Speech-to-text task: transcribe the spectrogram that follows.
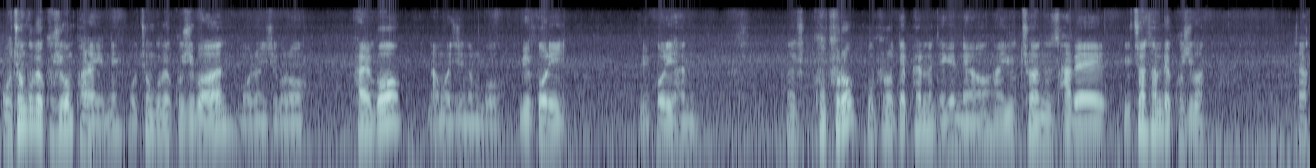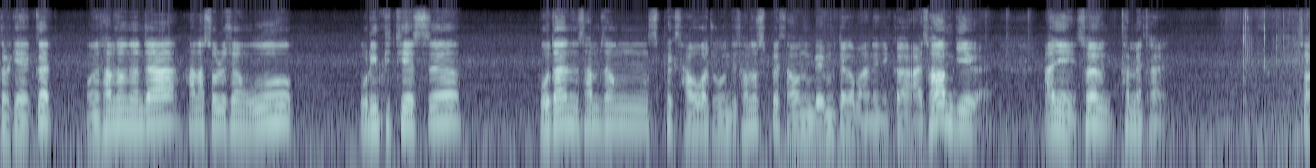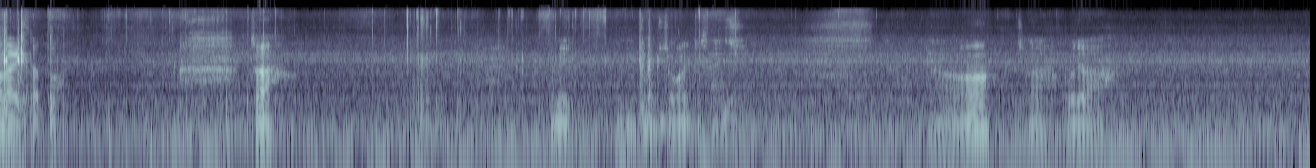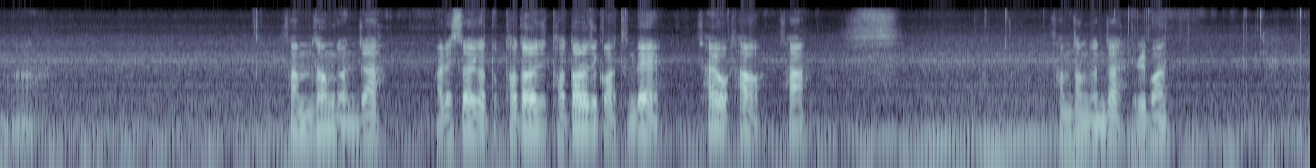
5,990원 팔아야겠네. 5,990원 뭐 이런 식으로 팔고 나머지는 뭐 윗꼬리 윗꼬리 한 9%? 9%대 팔면 되겠네요. 한 6,400, 6,390원. 자, 그렇게 끝. 오늘 삼성전자, 하나솔루션 우, 우린 PTS, 보단 삼성 스펙 4호가 좋은데 삼성 스펙 4호는 매물대가 많으니까 아 서암기 아니 서염 탄메탈 써놔야겠다 또. 자, 근데 저거 할때 사야지. 자, 자 보자. 어. 삼성전자 RSI가 또 더 떨어질 더 떨어질 것 같은데 사요 사요 사. 삼성전자 1번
